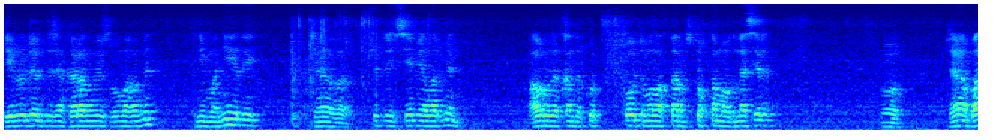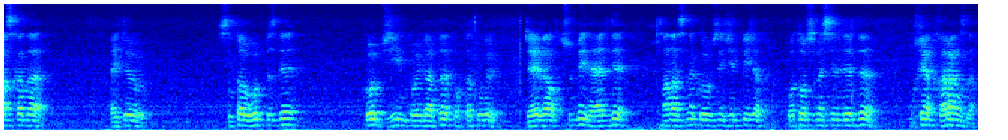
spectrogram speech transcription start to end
Кейбіреулерінде жаңа коронавирус болмағанмен пневмония дейді жаңағы ли семьялармен ауырып жатқандар көп. Той томалақтарымыз тоқтамаудың әсері. Вот. Жаңа басқа да әйтеуір сылтау көп бізде. Көп жиын тойларды тоқтату керек. Жай халық түсінбейді әлі де санасына көбісіне жетпей жатыр. Вот осы мәселелерді мұқият қараңыздар.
